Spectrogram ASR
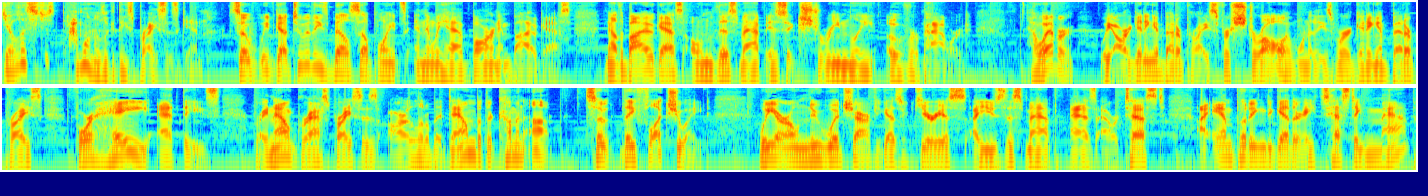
Yeah, let's just, I want to look at these prices again. So we've got two of these bale sell points, and then we have barn and biogas. Now, the biogas on this map is extremely overpowered. However, we are getting a better price for straw at one of these. We're getting a better price for hay at these. Right now, grass prices are a little bit down, but they're coming up. So they fluctuate. We are on New Woodshire. If you guys are curious, I use this map as our test. I am putting together a testing map,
